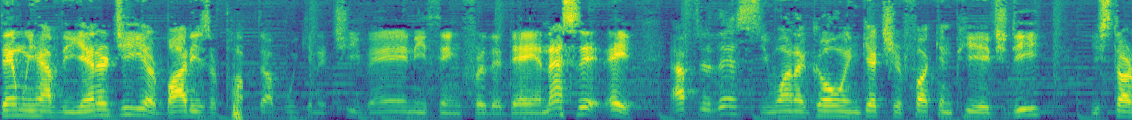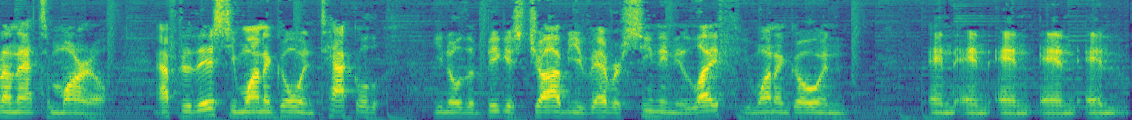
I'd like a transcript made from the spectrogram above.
Then we have the energy, our bodies are pumped up, we can achieve anything for the day, and that's it. Hey, after this, you wanna go and get your fucking PhD, you start on that tomorrow. After this, you wanna go and tackle you know, the biggest job you've ever seen in your life. You want to go and, and, and, and, and, and,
